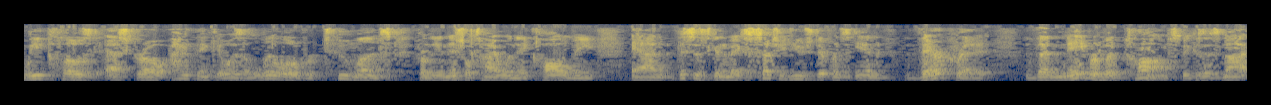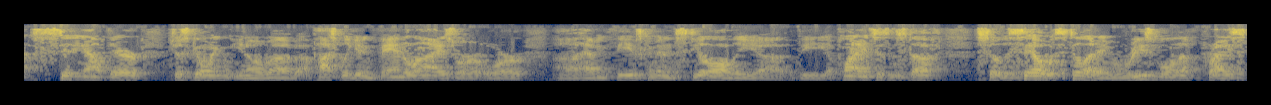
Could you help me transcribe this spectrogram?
We closed escrow, I think it was a little over two months from the initial time when they called me. And this is going to make such a huge difference in their credit the neighborhood comps because it's not sitting out there just going, you know, uh, possibly getting vandalized or, or uh, having thieves come in and steal all the uh, the appliances and stuff. So the sale was still at a reasonable enough price.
